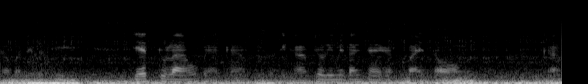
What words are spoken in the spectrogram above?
ครับวันนี้วันที่เจ็ดตุลาหกแปดครับ สวัสดีครับโชคดีไม่ตั้งใจครับบ่ายตองครับ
